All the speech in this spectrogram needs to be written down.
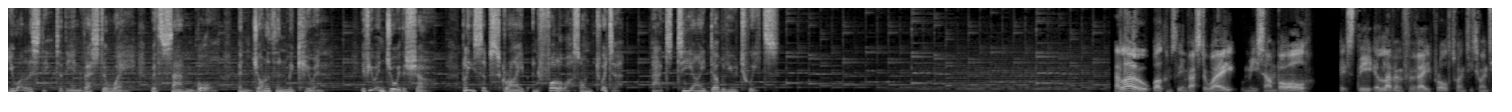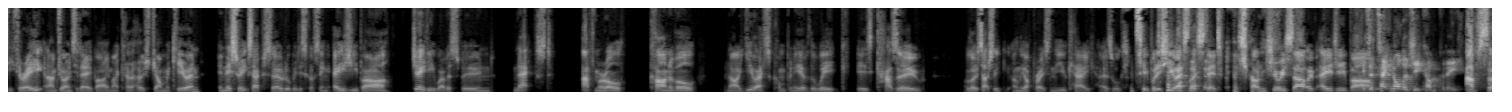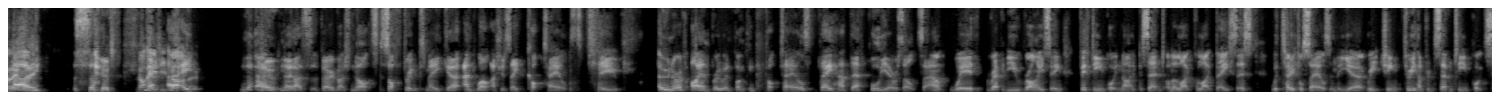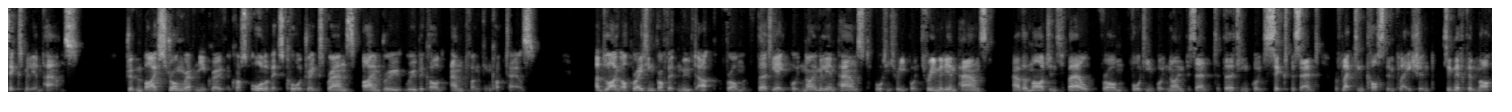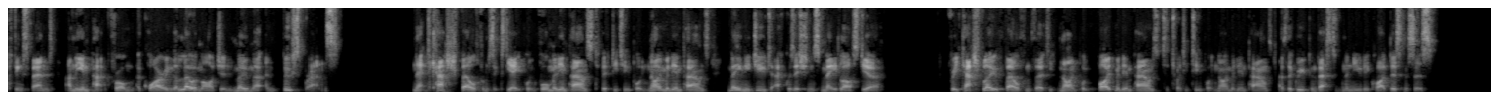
You are listening to The Investor Way with Sam Ball and Jonathan McEwen. If you enjoy the show, please subscribe and follow us on Twitter at TIW Tweets. Hello, welcome to the Investor Way with me, Sam Ball. It's the 11th of April, 2023, and I'm joined today by my co-host John McEwen. In this week's episode, we'll be discussing AG Barr, JD Wetherspoon, Next, Admiral, Carnival, and our US company of the week is Cazoo. Although it's actually only operates in the UK, as we'll get to, but it's US listed. John, shall we start with AG Barr? It's a technology company. Absolutely. Um, so Not AG uh, Bar, though. No, no, that's very much not. Soft drinks maker, and well, I should say cocktails too. Owner of Irn-Bru and Funkin' Cocktails, they had their full year results out with revenue rising 15.9% on a like for like basis, with total sales in the year reaching £317.6 million. Driven by strong revenue growth across all of its core drinks brands, Irn-Bru, Rubicon, and Funkin' Cocktails. Underlying operating profit moved up from £38.9 million to £43.3 million. However, margins fell from 14.9% to 13.6%, reflecting cost inflation, significant marketing spend, and the impact from acquiring the lower margin MoMA and Boost brands. Net cash fell from £68.4 million to £52.9 million, mainly due to acquisitions made last year. Free cash flow fell from £39.5 million to £22.9 million as the group invested in the newly acquired businesses.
